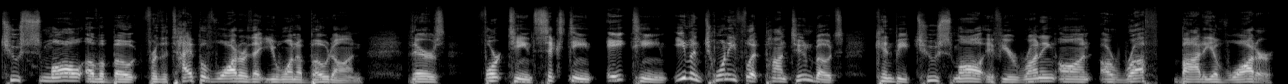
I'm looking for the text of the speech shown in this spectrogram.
too small of a boat for the type of water that you want to boat on. There's 14, 16, 18, even 20 foot pontoon boats can be too small if you're running on a rough body of water.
